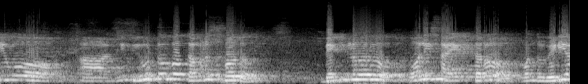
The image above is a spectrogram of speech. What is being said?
ನೀವು ನೀವು ಯೂಟ್ಯೂಬ್ ಗಮನಿಸ್ಬೋದು. ಬೆಂಗಳೂರು ಪೊಲೀಸ್ ಆಯುಕ್ತರು ಒಂದು ವಿಡಿಯೋ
